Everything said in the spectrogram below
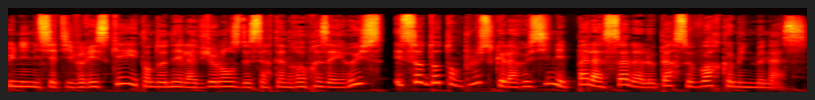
Une initiative risquée étant donné la violence de certaines représailles russes, et ce d'autant plus que la Russie n'est pas la seule à le percevoir comme une menace.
